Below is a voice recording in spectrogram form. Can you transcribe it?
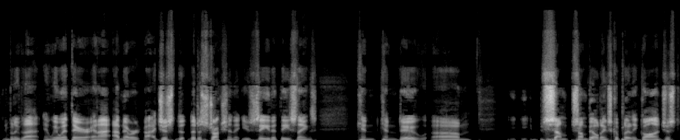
Can you believe that? And we went there, and I, I've never, I just the, the destruction that you see that these things can can do. Um, some some buildings completely gone. Just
